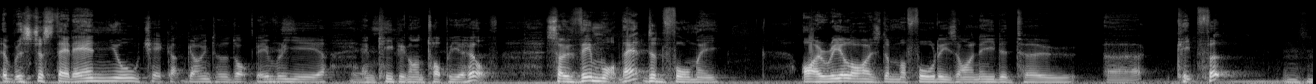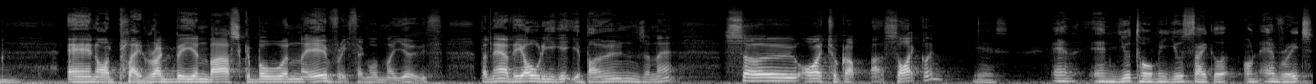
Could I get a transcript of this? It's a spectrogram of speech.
it was just that annual checkup, going to the doctor every year and keeping on top of your health. So then what that did for me, I realised in my 40s I needed to uh, keep fit. And I'd played rugby and basketball and everything in my youth. But now the older you get, your bones and that. So I took up uh, cycling. Yes. And and you told me you cycle on average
